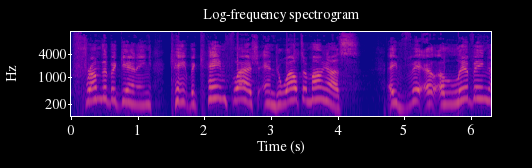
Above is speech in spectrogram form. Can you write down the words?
from the beginning came, became flesh and dwelt among us. A, a living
